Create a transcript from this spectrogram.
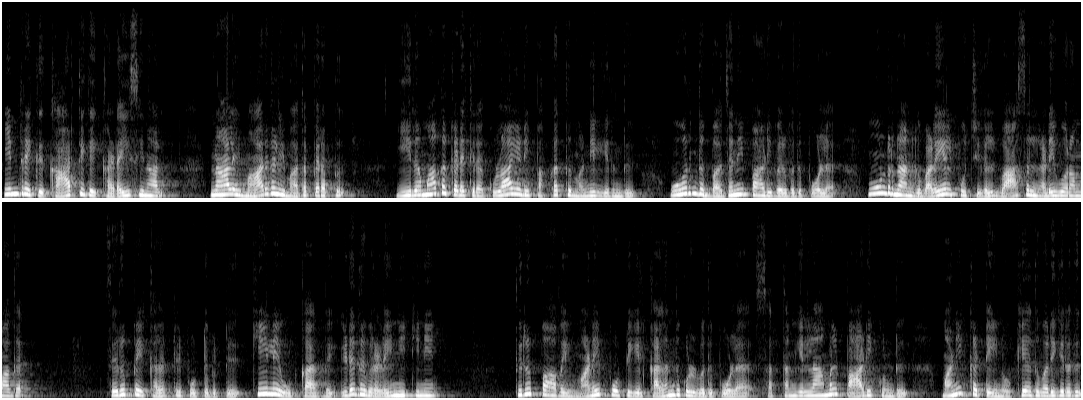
இன்றைக்கு கார்த்திகை கடைசி நாள். நாளை மார்கழி மதப்பிறப்பு. பிறப்பு ஈரமாக கிடைக்கிற குழாயடி பக்கத்து மண்ணில் இருந்து ஊர்ந்து பஜனை பாடி வருவது போல மூன்று நான்கு வளையல் பூச்சிகள் வாசல் நடைவோரமாக செருப்பை கலற்றி போட்டுவிட்டு கீழே உட்கார்ந்து இடது விரலை நீட்டினேன். திருப்பாவை மனைப்போட்டியில் கலந்து கொள்வது போல சத்தம் இல்லாமல் பாடிக்கொண்டு மணிக்கட்டை நோக்கி அது வருகிறது.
